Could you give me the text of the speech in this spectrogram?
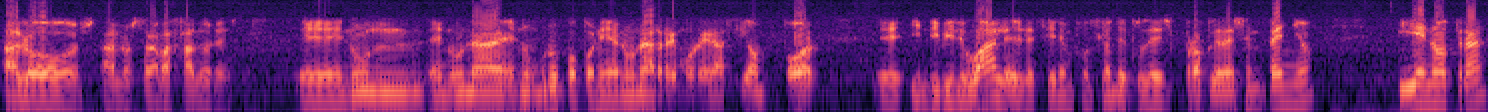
a los, a los trabajadores. En un, en, una, en un grupo ponían una remuneración por eh, individual, es decir, en función de tu propio desempeño, y en otra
